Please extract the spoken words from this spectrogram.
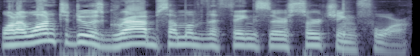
what I want to do is grab some of the things they're searching for.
